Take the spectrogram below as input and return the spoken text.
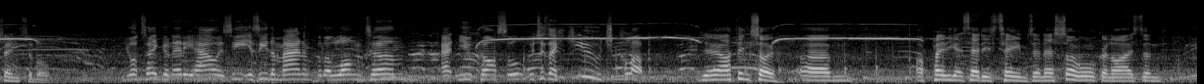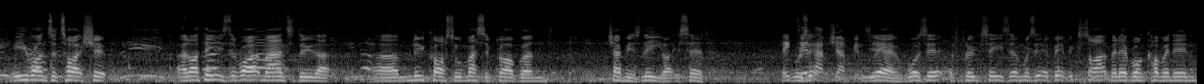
Sensible. Your take on Eddie Howe? Is he is he the man for the long term at Newcastle, which is a huge club? Yeah, I think so. Um, I've played against Eddie's teams and they're so organised and he runs a tight ship. And I think he's the right man to do that. Um, Newcastle, massive club and Champions League, like you said. They Was did it- have Champions League. Yeah, was it a fluke season? Was it a bit of excitement, everyone coming in?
